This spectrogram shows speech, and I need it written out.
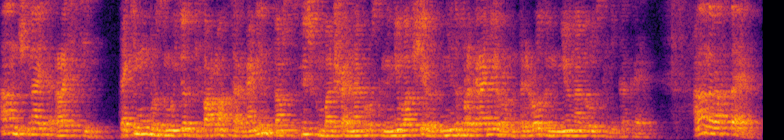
она начинает расти. Таким образом идет деформация организма, потому что слишком большая нагрузка, на нее вообще не запрограммирована природа, на нее нагрузка никакая. Она нарастает.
